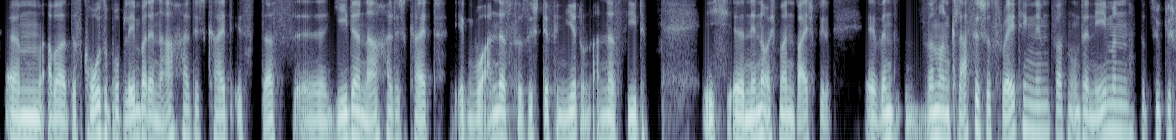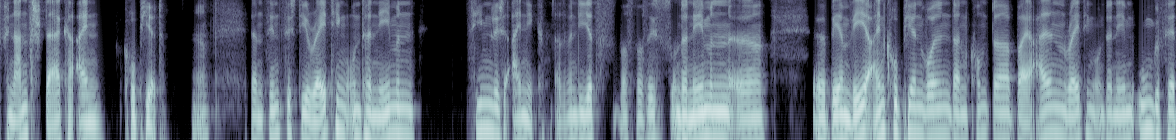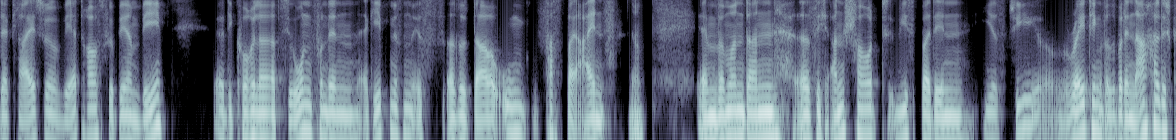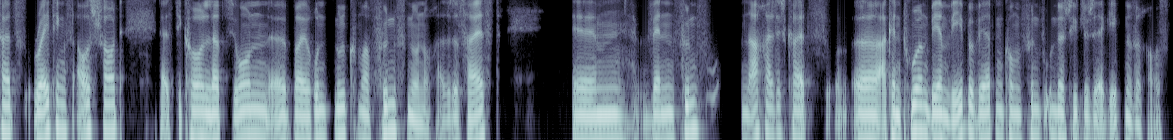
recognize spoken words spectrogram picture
Ähm, aber das große Problem bei der Nachhaltigkeit ist, dass äh, jeder Nachhaltigkeit irgendwo anders für sich definiert und anders sieht. Ich äh, nenne euch mal ein Beispiel. Äh, wenn, wenn man ein klassisches Rating nimmt, was ein Unternehmen bezüglich Finanzstärke eingruppiert, ja, dann sind sich die Ratingunternehmen ziemlich einig. Also wenn die jetzt, was weiß ich, das Unternehmen äh, BMW eingruppieren wollen, dann kommt da bei allen Ratingunternehmen ungefähr der gleiche Wert raus für BMW. Äh, die Korrelation von den Ergebnissen ist also da fast bei eins. Ja. Ähm, wenn man dann äh, sich anschaut, wie es bei den ESG-Ratings, also bei den Nachhaltigkeitsratings ausschaut, da ist die Korrelation äh, bei rund 0,5 nur noch. Also das heißt, ähm, wenn fünf Nachhaltigkeitsagenturen BMW bewerten, kommen fünf unterschiedliche Ergebnisse raus.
